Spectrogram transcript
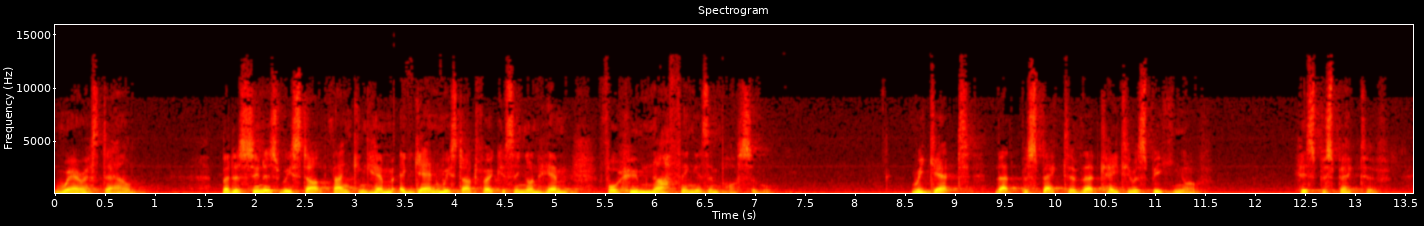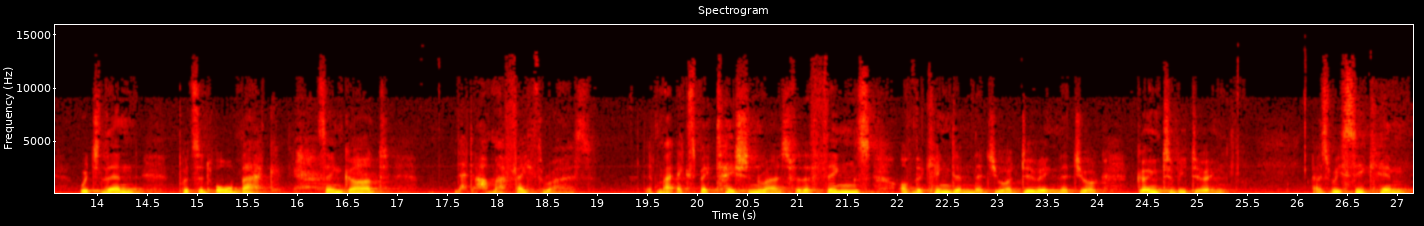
wear us down. But as soon as we start thanking Him, again we start focusing on Him for whom nothing is impossible. We get that perspective that Katie was speaking of, His perspective, which then puts it all back, saying, God, let my faith rise. Let my expectation rise for the things of the kingdom that you are doing, that you are going to be doing, as we seek Him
